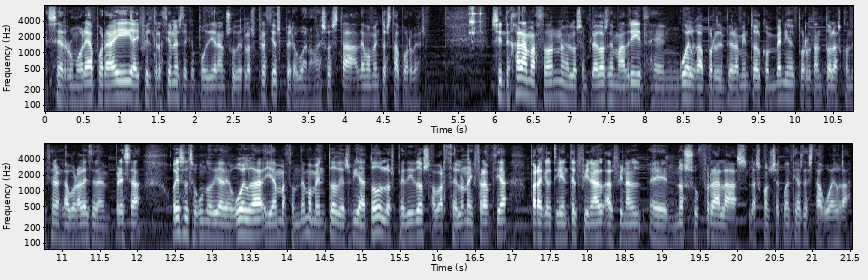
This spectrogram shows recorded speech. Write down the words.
se rumorea por ahí, hay filtraciones de que pudieran subir los precios, pero bueno, eso está, de momento está por ver. Sin dejar Amazon, los empleados de Madrid en huelga por el empeoramiento del convenio y por lo tanto las condiciones laborales de la empresa, hoy es el segundo día de huelga y Amazon de momento desvía todos los pedidos a Barcelona y Francia para que el cliente al final, al final eh, no sufra las, las consecuencias de esta huelga.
